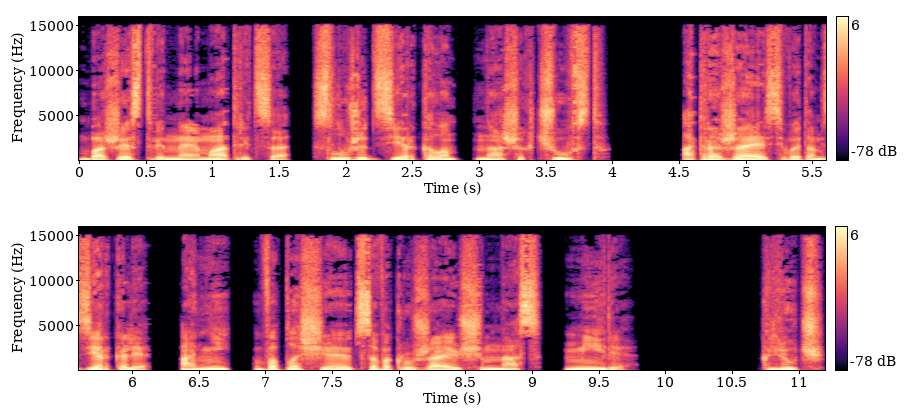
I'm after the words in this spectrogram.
Божественная матрица служит зеркалом наших чувств. Отражаясь в этом зеркале, они воплощаются в окружающем нас мире. Ключ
